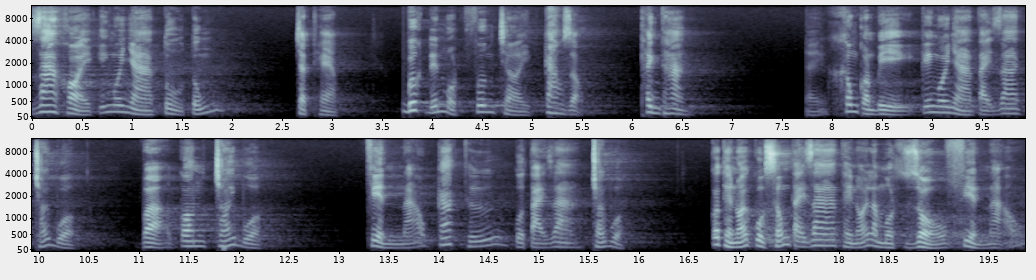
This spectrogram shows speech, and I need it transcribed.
ra khỏi cái ngôi nhà tù túng, chật hẹp, bước đến một phương trời cao rộng, thanh thang. Đấy, không còn bị cái ngôi nhà tại gia trói buộc vợ con trói buộc phiền não các thứ của tại gia trói buộc. Có thể nói cuộc sống tại gia thầy nói là một rổ phiền não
